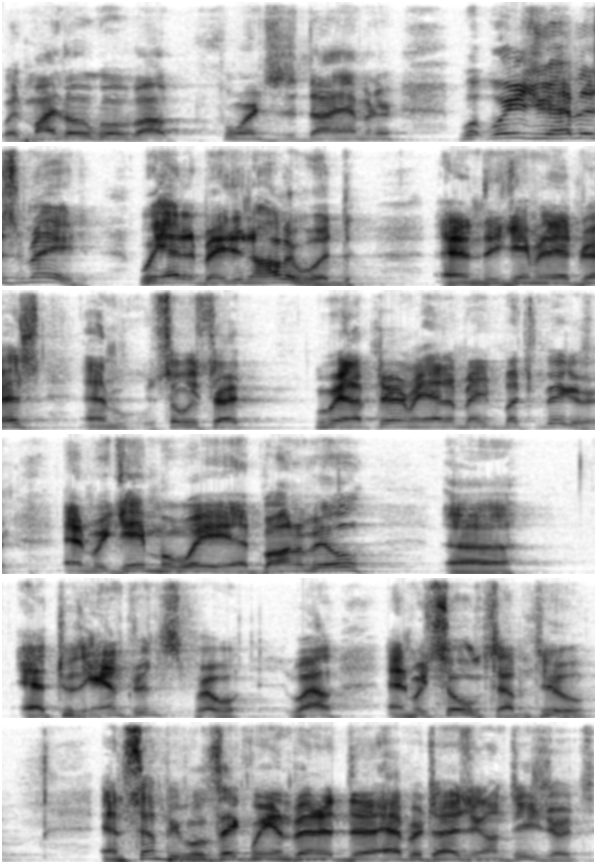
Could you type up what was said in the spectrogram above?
with my logo about four inches in diameter. What, where did you have this made? We had it made in Hollywood, and they gave me the address, and so we started. We went up there and we had it made much bigger, and we gave them away at Bonneville, uh, at to the entrance for a while, and we sold some too. And some people think we invented uh, advertising on T-shirts.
